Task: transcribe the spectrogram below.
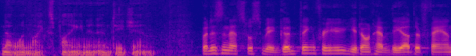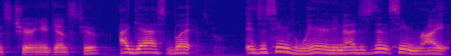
No one likes playing in an empty gym. But isn't that supposed to be a good thing for you? You don't have the other fans cheering against you? I guess, but it just seems weird, you know? It just didn't seem right.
